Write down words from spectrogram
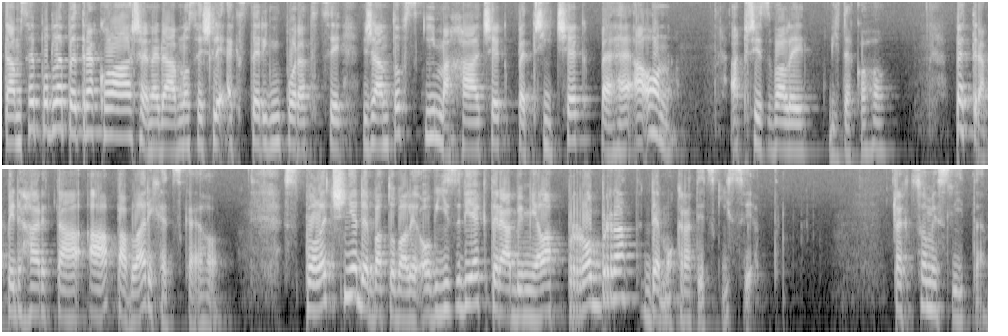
Tam se podle Petra Koláře nedávno sešli externí poradci Žantovský, Macháček, Petříček, PH a on. A přizvali, víte koho? Petra Pidharta a Pavla Rycheckého. Společně debatovali o výzvě, která by měla probrat demokratický svět. Tak co myslíte?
